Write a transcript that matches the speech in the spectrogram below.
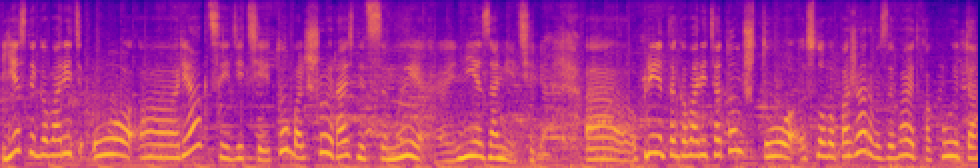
Если говорить о э, реакции детей, то большой разницы мы э, не заметили. Принято говорить о том, что слово «пожар» вызывает какую-то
